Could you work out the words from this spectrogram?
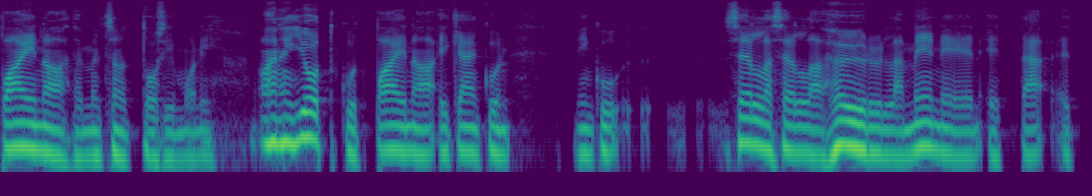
painaa, en nyt sano tosi moni, aina jotkut painaa ikään kuin, niin kuin sellaisella höyryllä meneen, että et,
